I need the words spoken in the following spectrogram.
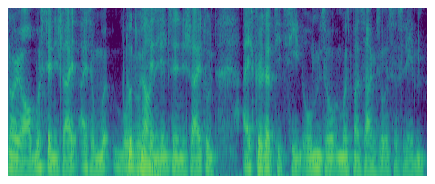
Naja, muss dir nicht leid, also muss dir in dem Sinne nicht leid tun. Als ich gehört habe, die ziehen um, so muss man sagen, so ist das Leben.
